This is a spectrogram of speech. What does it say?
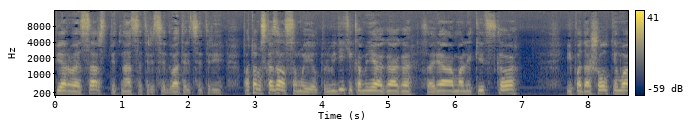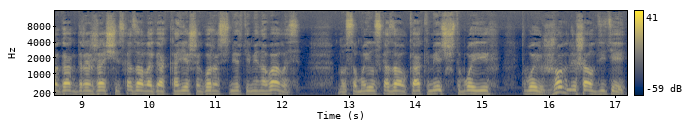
Первое царств 15, 32, 33. Потом сказал Самуил, приведите ко мне Агага, царя Амаликитского. И подошел к нему Агаг дрожащий, сказал Агаг, конечно, город смерти миновалась. Но Самуил сказал, как меч твой их, твой жен лишал детей,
